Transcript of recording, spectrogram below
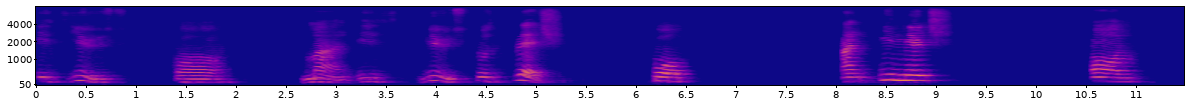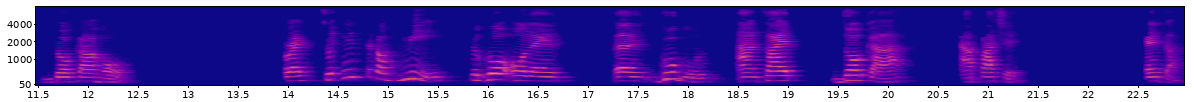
is used for man is used to search for an image on Docker Hub. Right. So instead of me to go on a, a Google and type Docker Apache, enter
